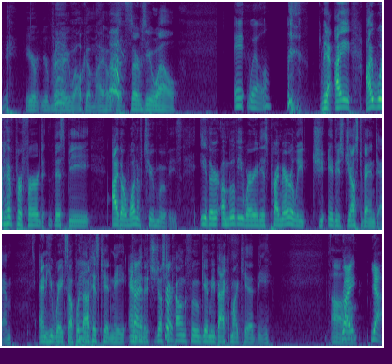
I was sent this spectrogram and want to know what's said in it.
You're you're very welcome. I hope that serves you well. It will. Yeah, I I would have preferred this be either one of two movies. Either a movie where it is primarily j- it is just Van Damme and he wakes up without his kidney and. Okay, then it's just sure. a kung fu give me back my kidney. Um, right? Yeah.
